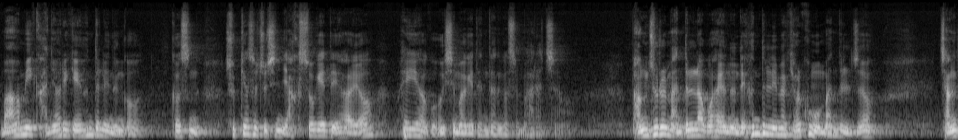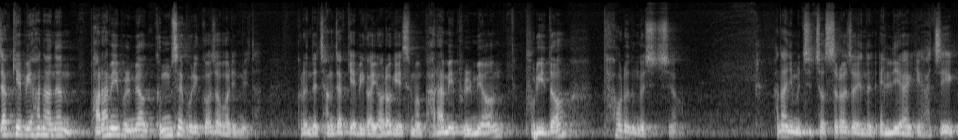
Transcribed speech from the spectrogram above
마음이 가녀리게 흔들리는 것 그것은 주께서 주신 약속에 대하여 회의하고 의심하게 된다는 것을 말하죠. 방주를 만들라고 하였는데 흔들리면 결코 못 만들죠. 장작개비 하나는 바람이 불면 금세 불이 꺼져 버립니다. 그런데 장작개비가 여러 개 있으면 바람이 불면 불이 더 타오르는 것이죠. 하나님은 지쳐 쓰러져 있는 엘리야에게 아직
